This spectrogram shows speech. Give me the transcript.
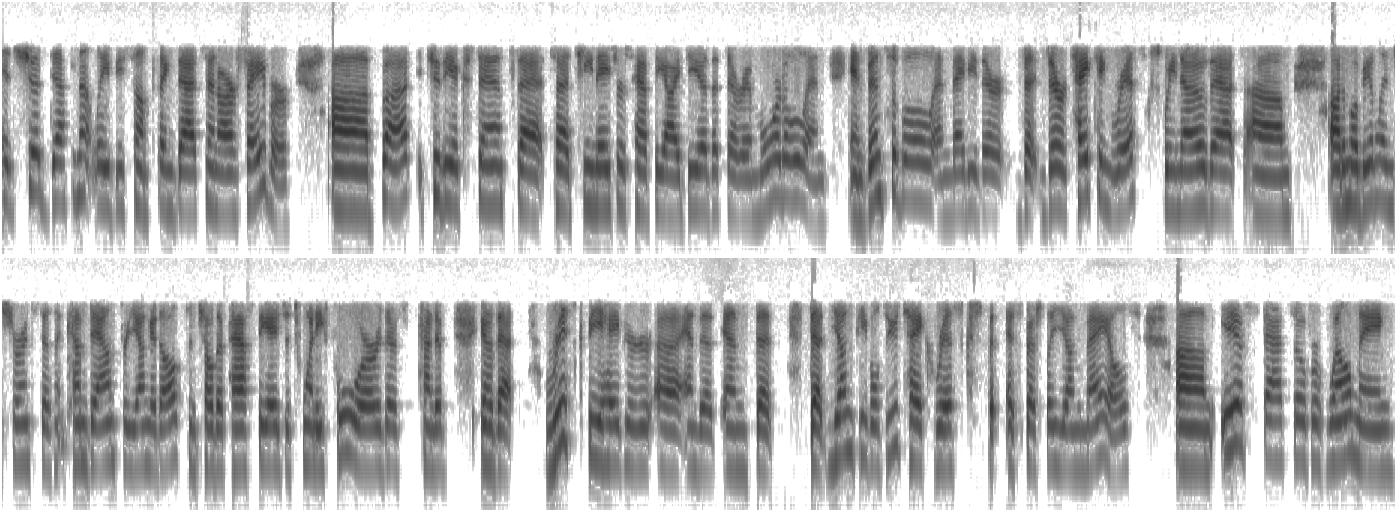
it should definitely be something that's in our favor. Uh, but to the extent that uh, teenagers have the idea that they're immortal and invincible, and maybe they're that they're taking risks, we know that um, automobile insurance doesn't come down for young adults until they're past the age of 24. There's kind of you know that risk behavior uh, and that and that that young people do take risks, especially young males. Um, if that's overwhelming,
